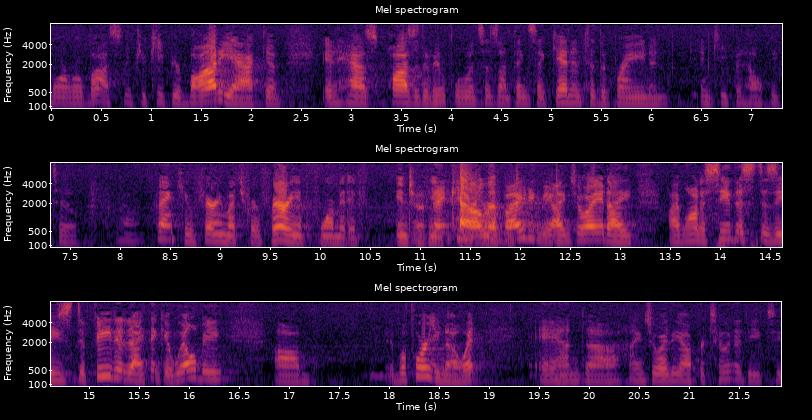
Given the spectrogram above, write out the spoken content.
more robust. If you keep your body active, it has positive influences on things that get into the brain and, and keep it healthy too. Thank you very much for a very informative interview, Thank Carol you for inviting me. I enjoy it. I, I want to see this disease defeated. I think it will be um, before you know it. And uh, I enjoy the opportunity to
